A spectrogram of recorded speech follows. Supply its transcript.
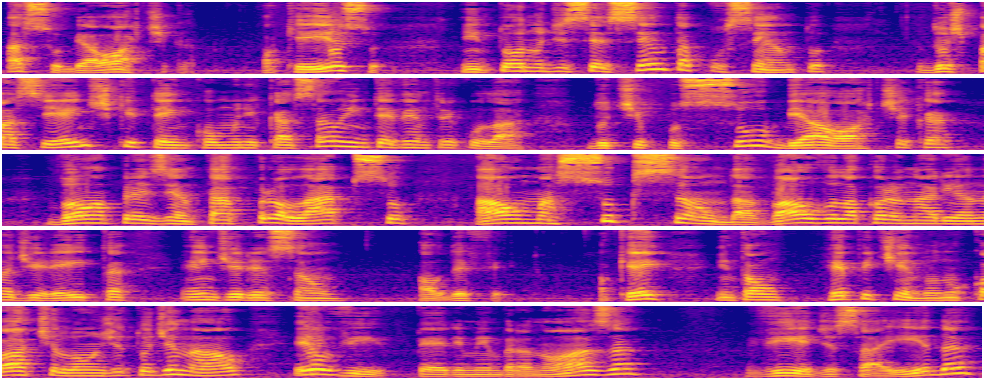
a subaórtica. Ok isso? Em torno de 60% dos pacientes que têm comunicação interventricular do tipo subaórtica vão apresentar prolapso a uma sucção da válvula coronariana direita em direção ao defeito. Ok? Então, repetindo, no corte longitudinal eu vi perimembranosa, via de saída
